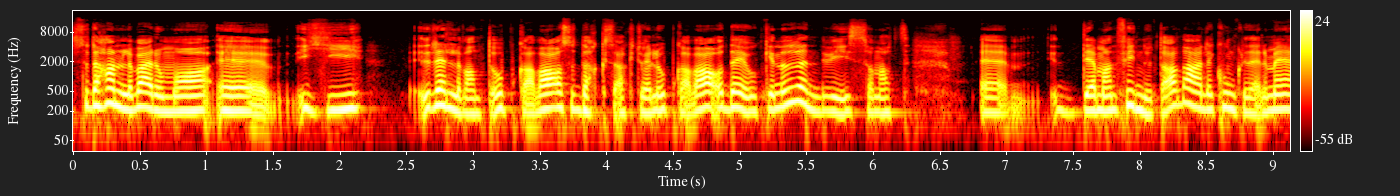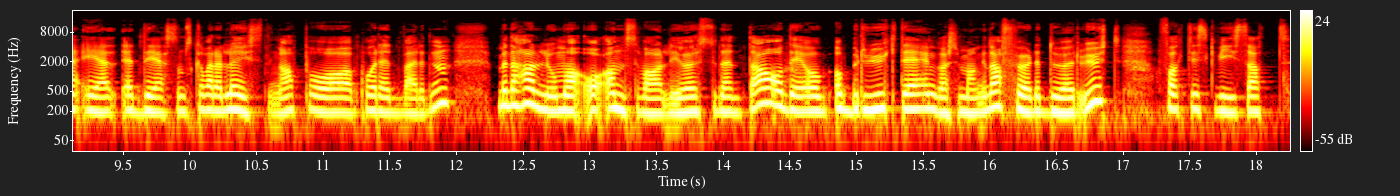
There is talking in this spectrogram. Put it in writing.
Så det handler bare om å eh, gi relevante oppgaver, altså dagsaktuelle oppgaver. Og det er jo ikke nødvendigvis sånn at eh, det man finner ut av, da, eller konkluderer med, er, er det som skal være løsninga på, på Redd Verden. Men det handler jo om å, å ansvarliggjøre studenter, og det å, å, bruke det engasjementet da, før det dør ut. Faktisk vise at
